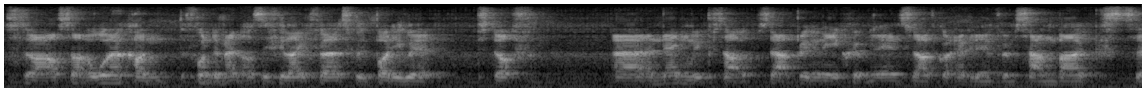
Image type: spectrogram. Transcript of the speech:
so I'll sort of work on the fundamentals, if you like, first with body weight stuff. Uh, and then we start, start bringing the equipment in. So I've got everything from sandbags to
